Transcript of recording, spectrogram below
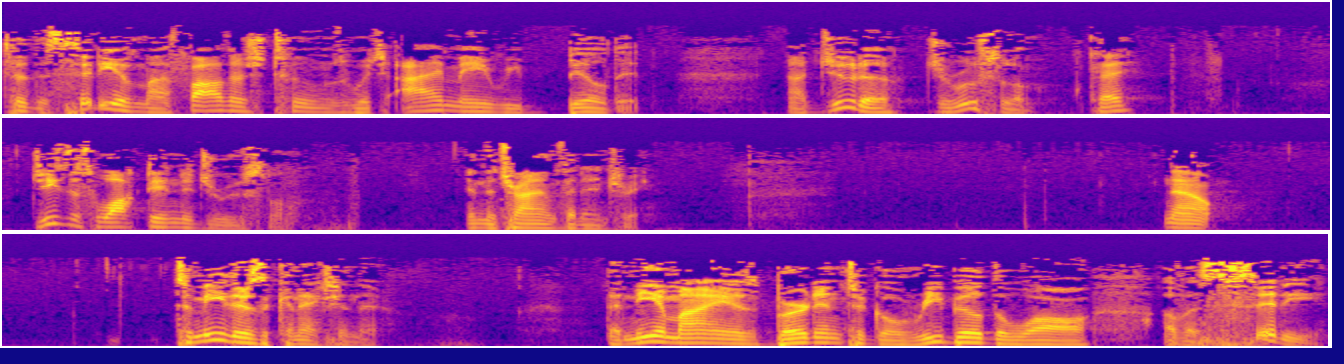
to the city of my father's tombs, which I may rebuild it. Now, Judah, Jerusalem, okay? Jesus walked into Jerusalem in the triumphant entry. Now, to me, there's a connection there. That Nehemiah is burdened to go rebuild the wall of a city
